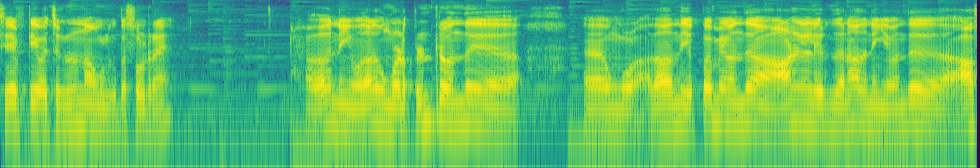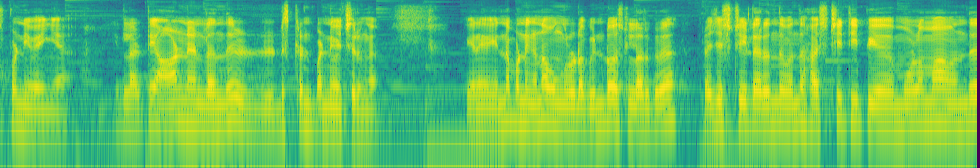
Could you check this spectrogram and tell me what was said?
சேஃப்டியாக வச்சுக்கணும்னு நான் உங்களுக்கு இப்போ சொல்கிறேன் அதாவது நீங்கள் அதாவது உங்களோட பிரிண்டரை வந்து உங்கள் அதாவது வந்து எப்போவுமே வந்து ஆன்லைனில் இருந்ததுன்னா அதை நீங்கள் வந்து ஆஃப் பண்ணி வைங்க. இல்லாட்டி ஆன்லைன்லேருந்து டிஸ்கனெக்ட் பண்ணி வச்சுருங்க. என்ன என்ன பண்ணுங்கன்னா உங்களோட விண்டோஸில் இருக்கிற ரெஜிஸ்ட்ரியிலேருந்து வந்து ஹச்டிடிபி மூலமாக வந்து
